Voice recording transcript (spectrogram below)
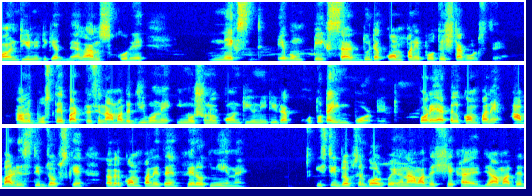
কন্টিনিউটিকে ব্যালান্স করে নেক্সট এবং পিক্সার দুইটা কোম্পানি প্রতিষ্ঠা করছে। তাহলে বুঝতে পারতেছেন আমাদের জীবনে ইমোশনাল কন্টিনিউটিটা কতটা ইম্পর্টেন্ট পরে অ্যাপেল কোম্পানি আবার স্টিভ জবসকে তাদের কোম্পানিতে ফেরত নিয়ে নেয়। স্টিভ জবসের গল্প এখানে আমাদের শেখায় যে আমাদের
